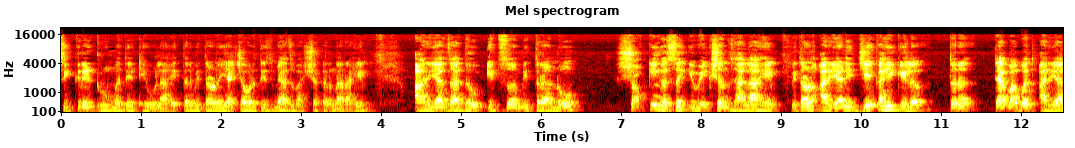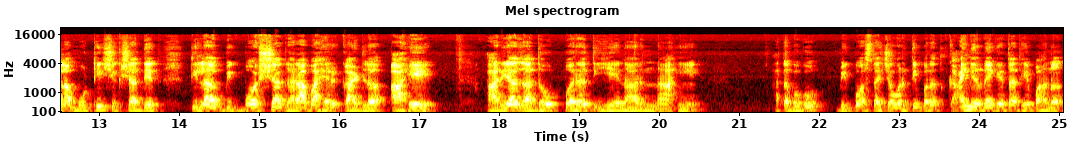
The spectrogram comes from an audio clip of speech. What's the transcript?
सिक्रेट रूममध्ये ठेवलं आहे. तर मित्रांनो याच्यावरतीच मी आज भाष्य करणार आहे. आर्या जाधव हिचं मित्रांनो शॉकिंग असं इव्हेक्शन झालं आहे. मित्रांनो आर्याने जे काही केलं तर त्याबाबत आर्याला मोठी शिक्षा देत तिला बिग बॉसच्या घराबाहेर काढलं आहे. आर्या जाधव परत येणार नाही. आता बघू बिग बॉस त्याच्यावरती परत काय निर्णय घेतात हे पाहणं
